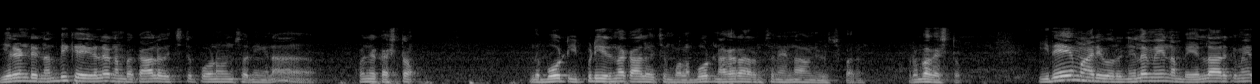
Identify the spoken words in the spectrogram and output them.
இரண்டு நம்பிக்கைகளை நம்ம காலை வச்சுட்டு போனோம்னு சொன்னீங்கன்னா கொஞ்சம் கஷ்டம். இந்த போட் இப்படி இருந்தால் காலை வச்சுன்னு போகலாம் போட் நகர ஆரம்பிச்சுன்னா என்ன ஆகும்னு யோசிச்சு பாருங்க. ரொம்ப கஷ்டம். இதே மாதிரி ஒரு நிலைமை நம்ம எல்லாருக்குமே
